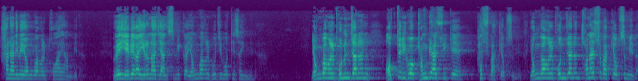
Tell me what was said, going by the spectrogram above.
하나님의 영광을 보아야 합니다. 왜 예배가 일어나지 않습니까? 영광을 보지 못해서입니다. 영광을 보는 자는 엎드리고 경배할 수 있게 할 수밖에 없습니다. 영광을 본 자는 전할 수밖에 없습니다.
